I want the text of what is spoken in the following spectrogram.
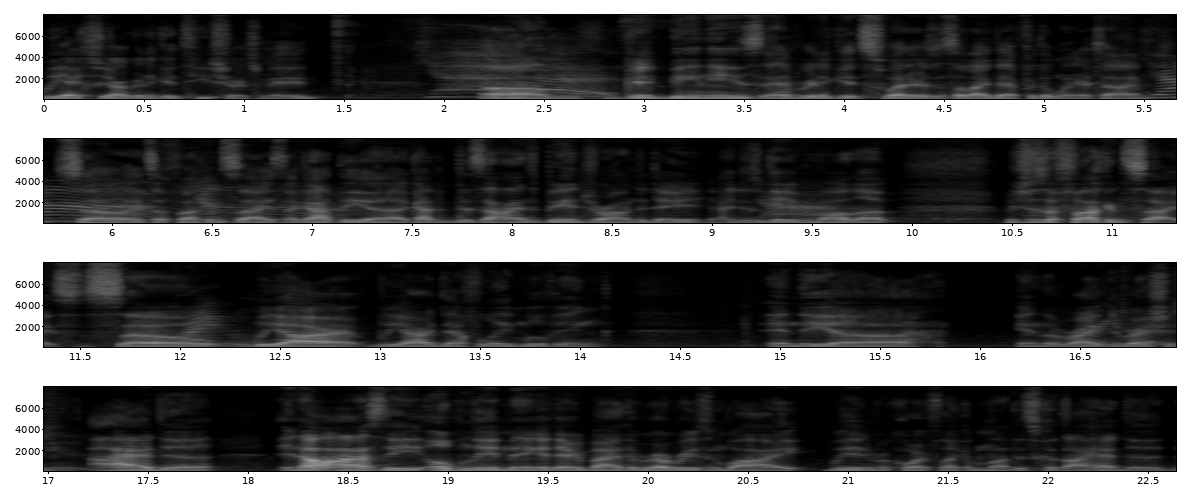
We actually are going to get T-shirts made. Yes. um, get beanies and we're gonna get sweaters and stuff like that for the wintertime. so it's a Yes, fucking size. I got the uh, got the designs being drawn today. I just gave them all up, which is a fucking size. So Finally. we are we are definitely moving in the uh, in the right, Right direction. direction. I had to, in all honesty, openly admitting it to everybody. The real reason why we didn't record for like a month is because I had to.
